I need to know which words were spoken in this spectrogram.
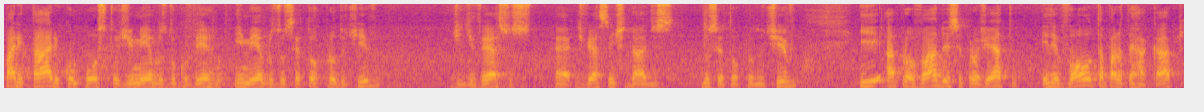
paritário composto de membros do governo e membros do setor produtivo, de diversos, é, diversas entidades do setor produtivo. E aprovado esse projeto, ele volta para a Terracap,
